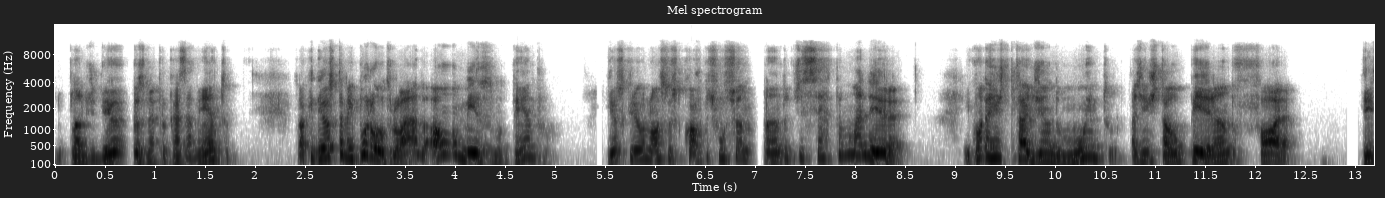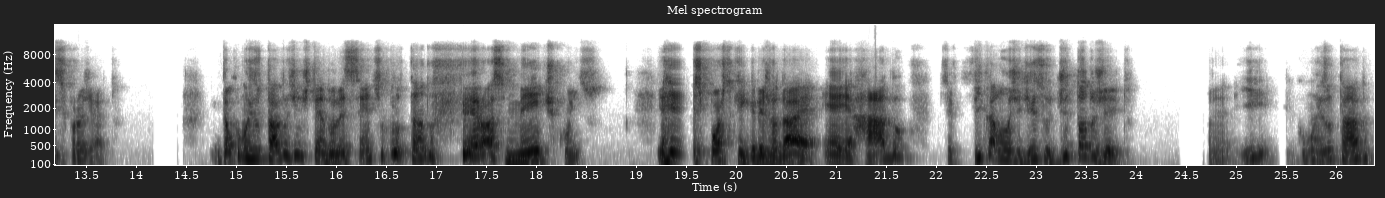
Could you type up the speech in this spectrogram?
do, plano de Deus né, para o casamento. Só que Deus também, por outro lado, ao mesmo tempo, Deus criou nossos corpos funcionando de certa maneira. E quando a gente está adiando muito, a gente está operando fora desse projeto. Então, como resultado, a gente tem adolescentes lutando ferozmente com isso. E a resposta que a igreja dá é: é errado, você fica longe disso de todo jeito. E, como resultado,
